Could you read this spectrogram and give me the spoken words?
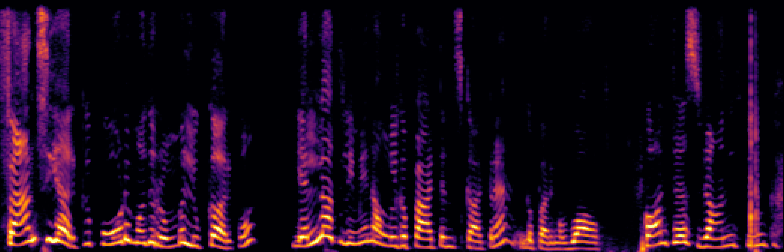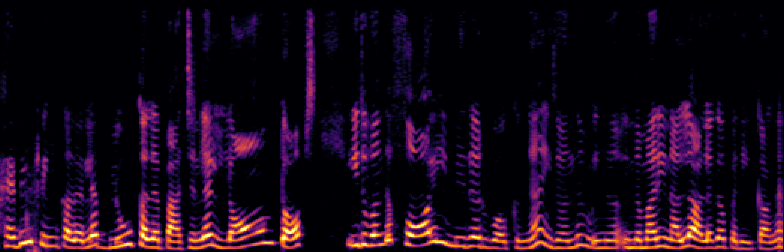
ஃபேன்சியாக இருக்குது போடும்போது ரொம்ப லுக்காக இருக்கும். எல்லாத்துலேயுமே நான் உங்களுக்கு பேட்டர்ன்ஸ் காட்டுறேன். இங்கே பாருங்கள் wow contrast rani pink heavy pink கலரில் ப்ளூ கலர் பேட்டர்னில் லாங் டாப்ஸ் இது வந்து ஃபாயில் மிரர் ஒர்க்குங்க இது வந்து இங்கே இந்த மாதிரி நல்லா அழகாக பண்ணியிருக்காங்க.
